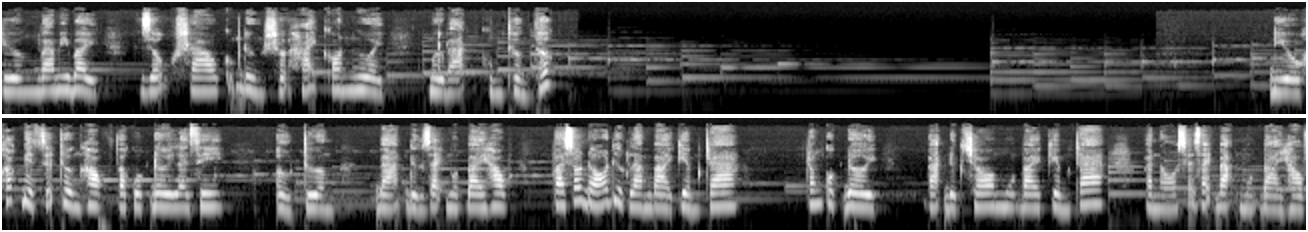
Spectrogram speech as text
Chương 37 Dẫu sao cũng đừng sợ hãi con người Mời bạn cùng thưởng thức Điều khác biệt giữa trường học và cuộc đời là gì? Ở trường, bạn được dạy một bài học và sau đó được làm bài kiểm tra. Trong cuộc đời, bạn được cho một bài kiểm tra và nó sẽ dạy bạn một bài học.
